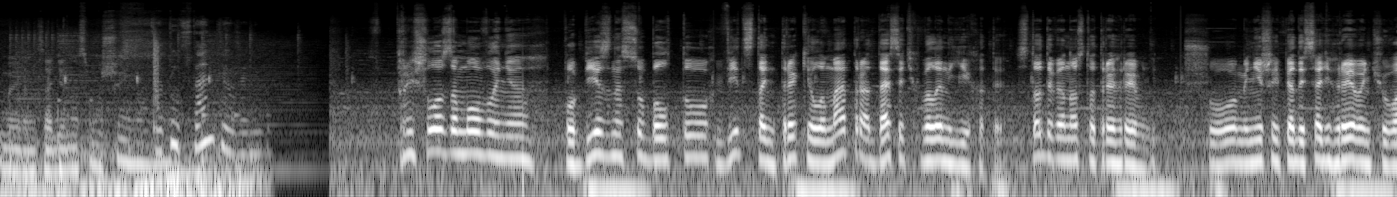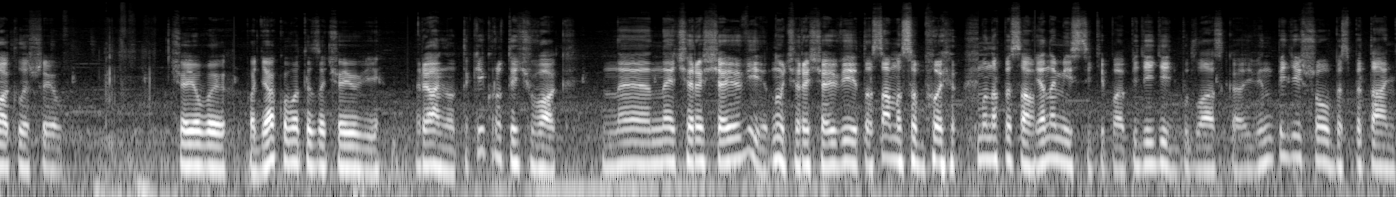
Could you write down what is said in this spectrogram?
Блін, ззаді нас машина. Вот тут станьте уже. Прийшло замовлення по бізнесу болту. Відстань 3 кілометра, 10 хвилин їхати. 193 гривні. Що, мені ще й 50 гривень чувак лишив. Чайових. Подякувати за чайові. Реально, такий крутий чувак. Не, не через чайові. Ну, через чайові, то само собою. Йому написав: я на місці, типа, підійдіть, будь ласка. І він підійшов без питань.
